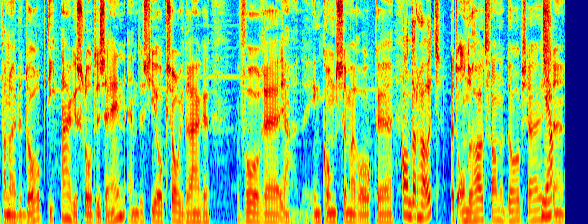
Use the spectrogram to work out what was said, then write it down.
vanuit het dorp die aangesloten zijn. En dus die ook zorg dragen voor eh, ja, de inkomsten, maar ook Onderhoud. het onderhoud van het dorpshuis. Ja.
